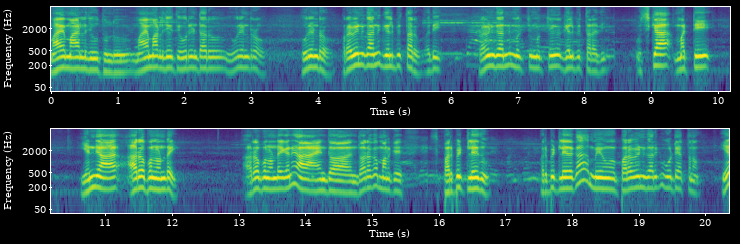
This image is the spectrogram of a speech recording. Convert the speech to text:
మాయ మాటలు చెబుతుండు. మాయ మాటలు చెబితే ఎవరు వింటారు? ఎవరు వినరు. ఎవరు వినరు. ప్రవీణ్ గారిని గెలిపిస్తారు అది. ప్రవీణ్ గారిని ముఖ్య ముఖ్యంగా గెలిపిస్తారు అది. ఉసుక మట్టి ఎన్ని ఆరోపణలు ఉన్నాయి ఆరోపణలు ఉన్నాయి కానీ ఆయన ఆయన ద్వారా మనకి పర్ఫెక్ట్ లేదు. పర్ఫెక్ట్ లేక మేము ప్రవీణ్ గారికి ఓటేస్తున్నాం ఏ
